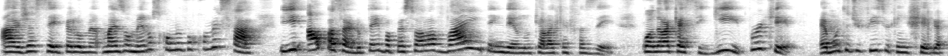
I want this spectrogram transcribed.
ah, eu já sei pelo mais ou menos como eu vou começar. E ao passar do tempo, a pessoa ela vai entendendo o que ela quer fazer. Quando ela quer seguir, por quê? É muito difícil quem chega,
